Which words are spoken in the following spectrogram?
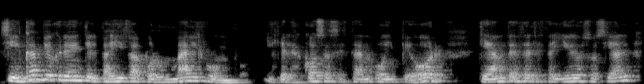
Si en cambio creen que el país va por un mal rumbo y que las cosas están hoy peor que antes del estallido social,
